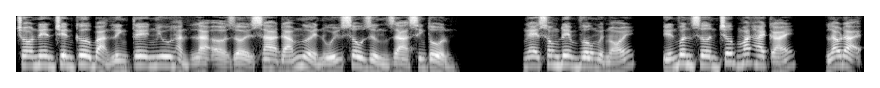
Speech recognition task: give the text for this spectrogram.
Cho nên trên cơ bản linh tê như hẳn là ở rời xa đám người núi sâu rừng già sinh tồn. Nghe xong đêm vô nguyệt nói, Yến Vân Sơn chớp mắt hai cái, lão đại,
